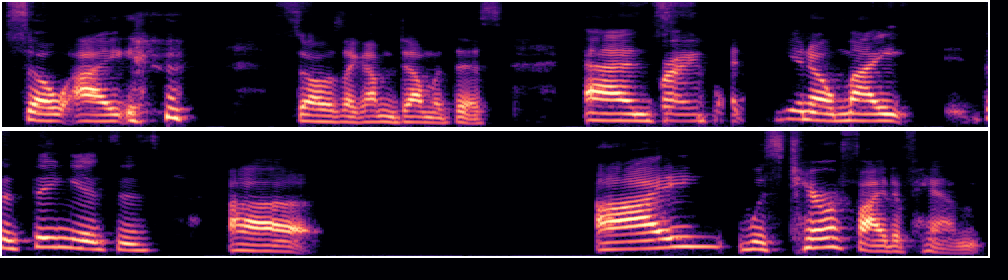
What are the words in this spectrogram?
So I so I was like, I'm done with this. And right. you know, my the thing is, is uh I was terrified of him.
